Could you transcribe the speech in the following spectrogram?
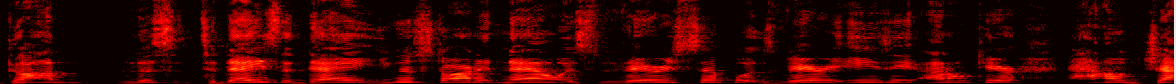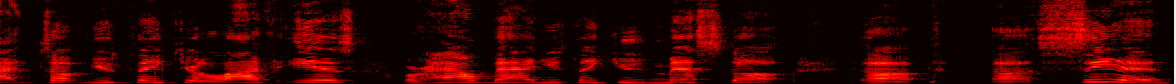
God, listen, today's the day. You can start it now. It's very simple. It's very easy. I don't care how jacked up you think your life is or how bad you think you've messed up. Uh, uh, sin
